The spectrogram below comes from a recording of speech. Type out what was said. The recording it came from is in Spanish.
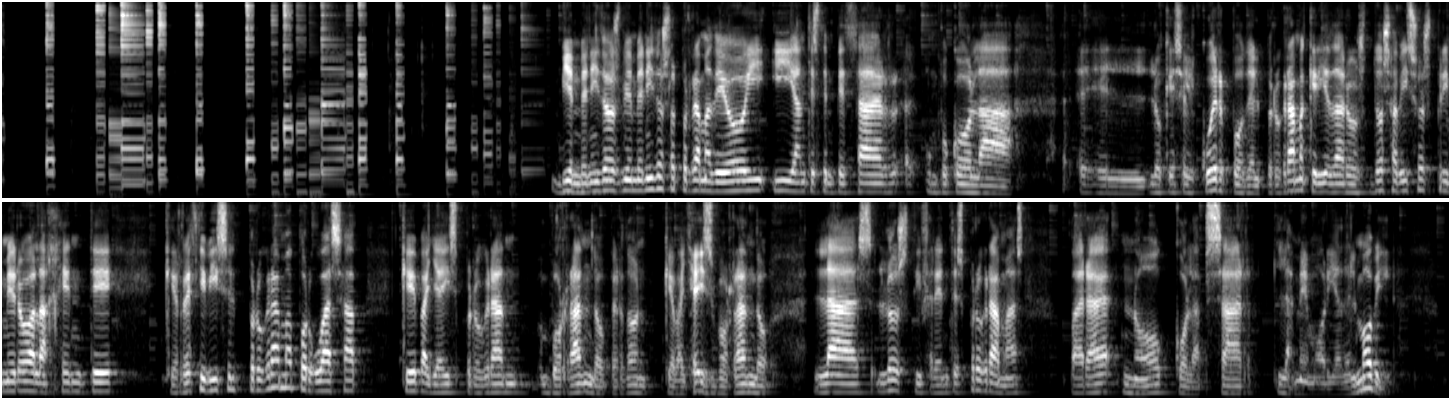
Bienvenidos, bienvenidos al programa de hoy y antes de empezar eh, un poco la, lo que es el cuerpo del programa, quería daros dos avisos. Primero a la gente que recibís el programa por WhatsApp, que vayáis borrando, perdón, que vayáis borrando las, los diferentes programas para no colapsar la memoria del móvil.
